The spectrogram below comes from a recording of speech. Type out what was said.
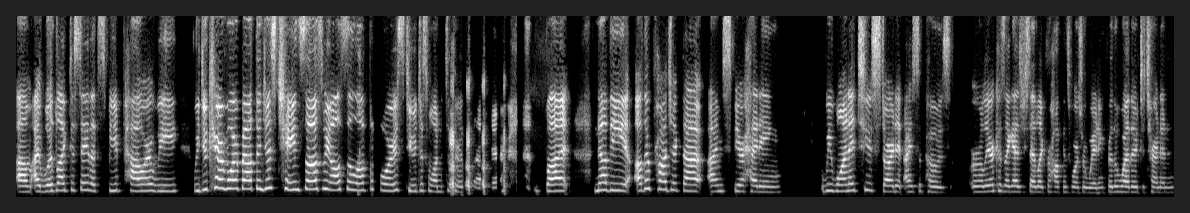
Um, I would like to say that speed power we we do care more about than just chainsaws. We also love the forest too. Just wanted to throw that out there. But now the other project that I'm spearheading, we wanted to start it, I suppose, earlier because, like as you said, like for Hopkins Forest, we're waiting for the weather to turn. And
